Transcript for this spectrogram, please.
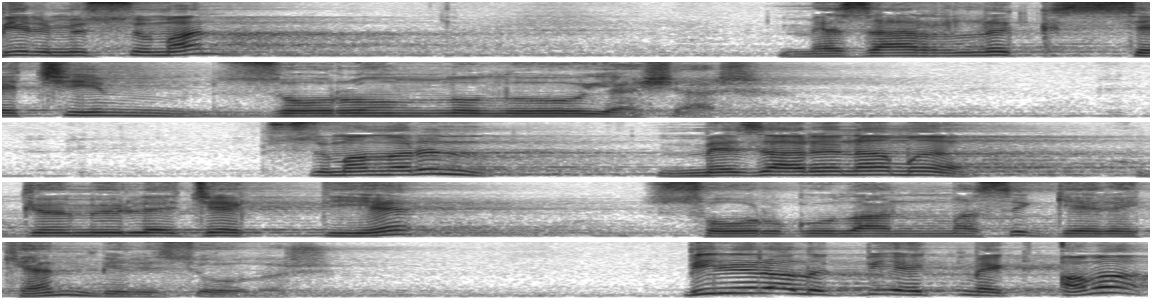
bir Müslüman, mezarlık seçim zorunluluğu yaşar. Müslümanların mezarına mı gömülecek diye sorgulanması gereken birisi olur. Bir liralık bir ekmek ama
